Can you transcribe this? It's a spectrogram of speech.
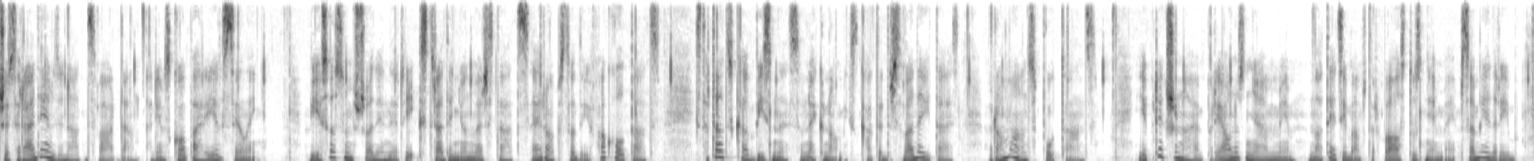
Šis ir raidījums zinātnes vārdā. Ar jums kopā ir Ieva Siliņa. Viesos mums šodien ir Rīgas Stradiņa Universitātes Eiropas Studiju fakultātes starptautiskā biznesa un ekonomikas katedras vadītājs Romāns Putāns. Iepriekš runājām par jaunu uzņēmumiem un attiecībām starp valstu uzņēmējiem sabiedrību.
